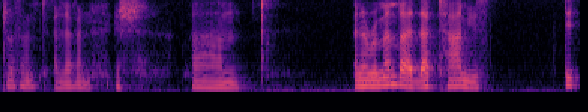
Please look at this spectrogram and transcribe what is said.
2011 ish. Um, and I remember at that time you did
